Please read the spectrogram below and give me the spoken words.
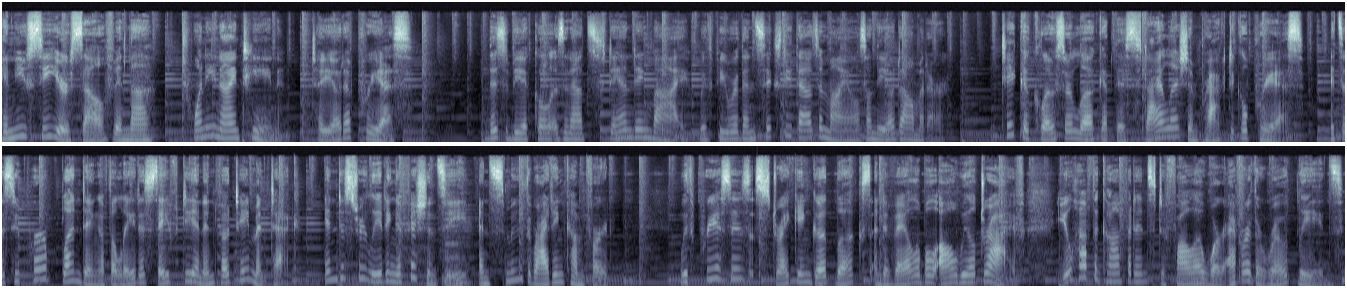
Can you see yourself in the 2019 Toyota Prius? This vehicle is an outstanding buy with fewer than 60,000 miles on the odometer. Take a closer look at this stylish and practical Prius. It's a superb blending of the latest safety and infotainment tech, industry-leading efficiency, and smooth riding comfort. With Prius's striking good looks and available all-wheel drive, you'll have the confidence to follow wherever the road leads.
